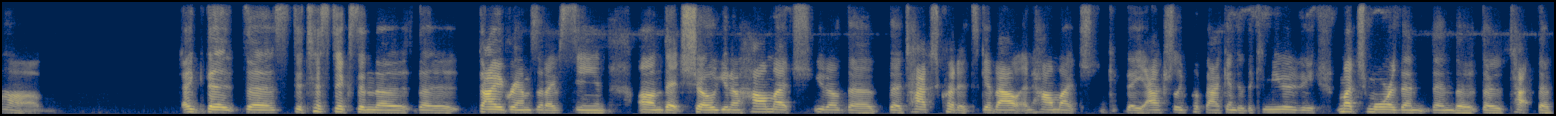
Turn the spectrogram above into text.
um, like the the statistics and the the diagrams that I've seen um, that show, you know, how much, you know, the the tax credits give out and how much they actually put back into the community, much more than than the the, ta- the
